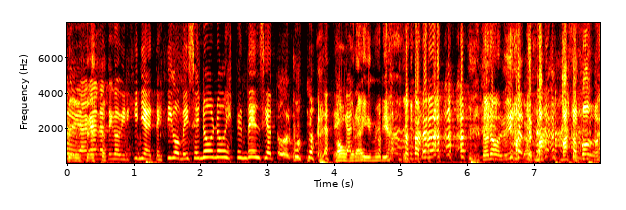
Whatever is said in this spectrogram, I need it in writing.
Ay, Acá la tengo Virginia de testigo, me dice, no, no, es tendencia, todo el mundo habla del Vamos por ahí, Miriam. No, no, olvídate. Más apodos.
